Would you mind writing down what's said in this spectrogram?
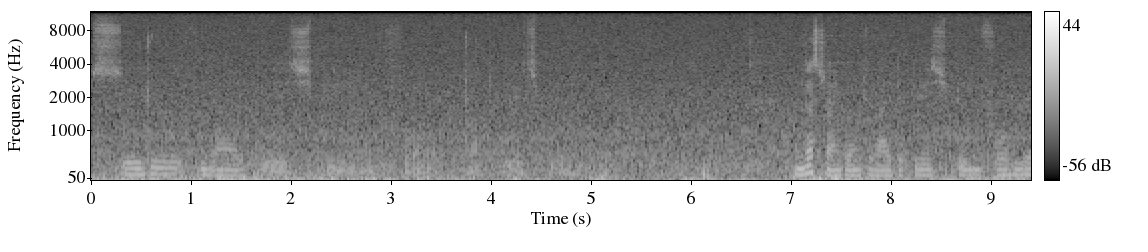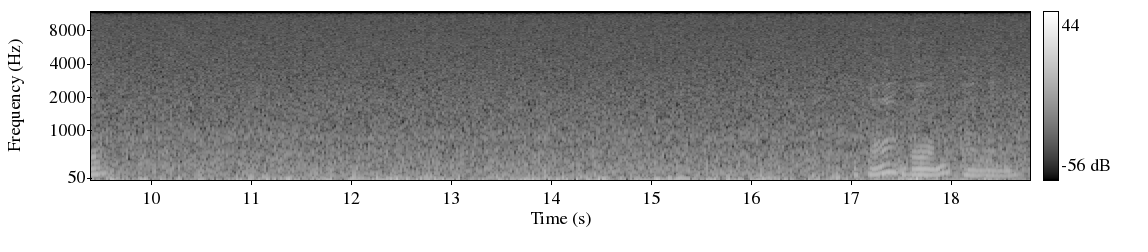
Sudo var php for php i'm just trying going to write a php info here. Okay then i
